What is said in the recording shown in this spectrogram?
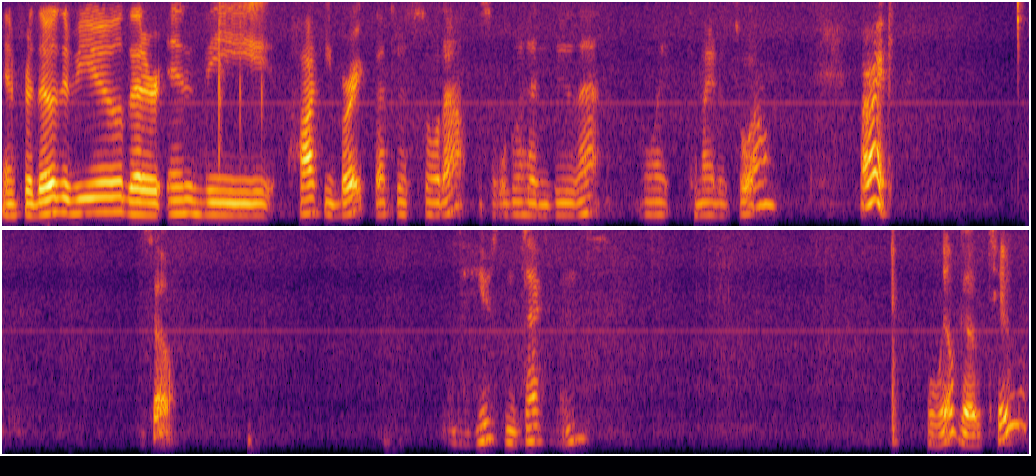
And for those of you that are in the hockey break, that just sold out. So we'll go ahead and do that wait tonight as well. Alright. So, the Houston Texans will go to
